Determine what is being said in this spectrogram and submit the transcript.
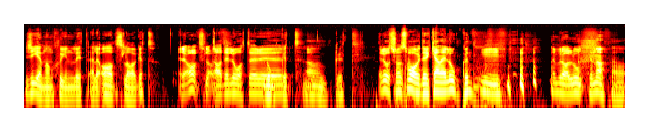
genomskinligt eller avslaget? Är det avslag? Ja det låter... eh, Lonket. Ja. Lunket. Det låter som svagdrickan är lunken. Mm. Det är bra lokerna. Ja.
